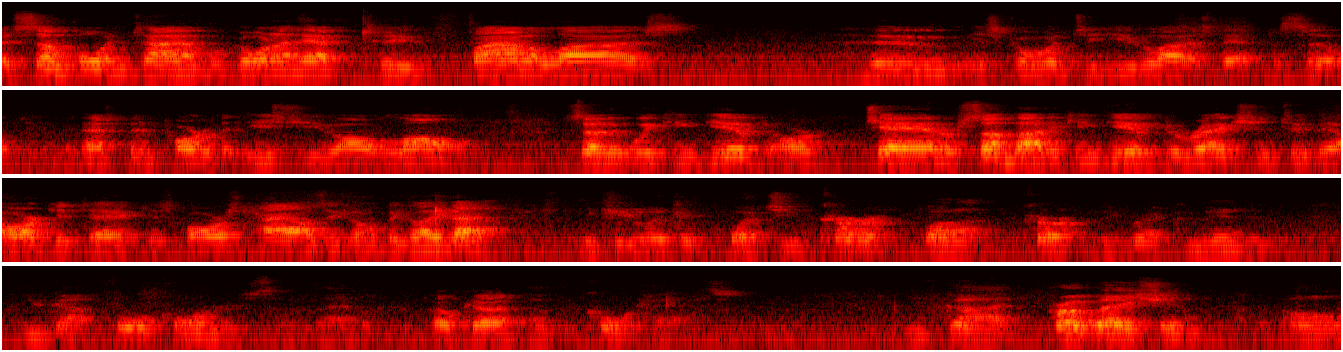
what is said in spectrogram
At some point in time, we're gonna have to finalize who is going to utilize that facility. I mean, that's been part of the issue all along, so that we can give, or Chad or somebody can give direction to the architect as far as how's it gonna be laid out. If you look at what you current, what I currently recommended, you've got four corners of that, Okay. of the courthouse. You've got probation on,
